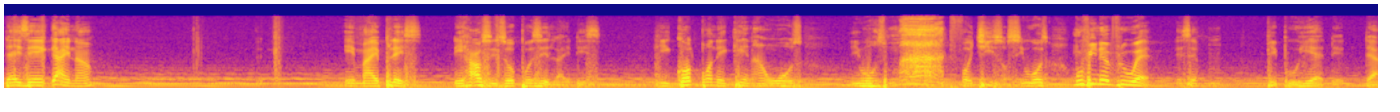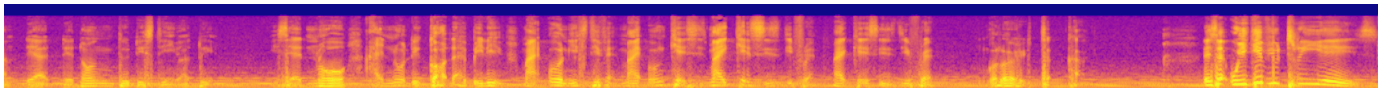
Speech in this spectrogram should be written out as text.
There is a guy now in my place. The house is opposite like this. He got born again and was he was mad for Jesus. He was moving everywhere. They said, hmm, people here, they, they, they, they don't do this thing you are doing. He said, No, I know the God I believe. My own is different. My own case is my case is different. My case is different. Glory to God. They said, We give you three years.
